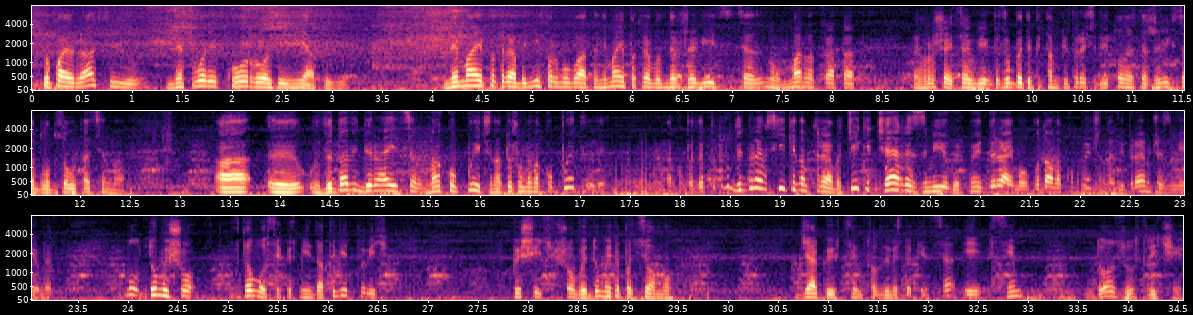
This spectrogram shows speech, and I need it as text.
вступає в реакцію, не створює корозії ніякої. Немає потреби ні фарбувати, немає потреби в нержавійці. Це ну, марна трата грошей. Це якби зробити там півтори чи дві тони з нержавійки, це була б золота ціна. А е, вода відбирається накопичена. Те, що ми накопитили, накопити, відбираємо скільки нам треба, тільки через змійовик. Ми відбираємо вода накопичена, відбираємо через змійовик. Ну, думаю, що вдалося якось мені дати відповідь. Пишіть, що ви думаєте по цьому. Дякую всім, хто дивився до кінця, і всім до зустрічі.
